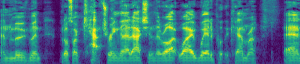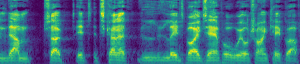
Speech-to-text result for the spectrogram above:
and movement, but also capturing that action in the right way, where to put the camera, and um, so it it's kind of leads by example. We'll try and keep up.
